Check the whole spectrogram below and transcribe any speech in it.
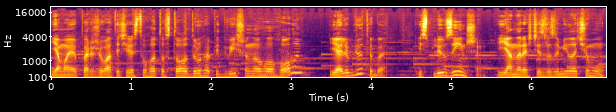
Я маю переживати через твого товстого друга підвішеного голим? Я люблю тебе і сплю з іншим. І я нарешті зрозуміла чому.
